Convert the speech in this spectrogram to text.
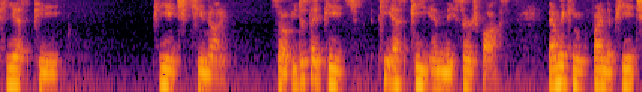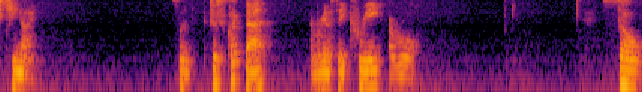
PSP PHQ9. So if you just type PH, PSP in the search box, then we can find the PHQ9. So just click that, and we're going to say Create a Rule. So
